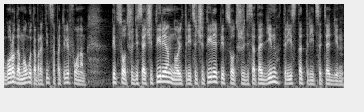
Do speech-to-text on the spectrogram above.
города могут обратиться по телефонам 564 034 561 331.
